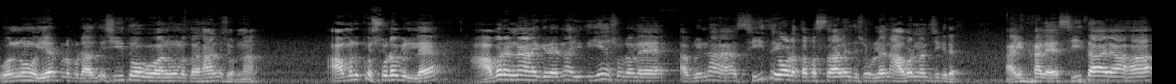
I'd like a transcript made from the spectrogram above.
ஒன்றும் ஏற்படப்படாது. சீதோபவ அனுமத்தகான்னு சொன்னான். அவனுக்கு சுடவில்லை. அவர் என்ன நினைக்கிறாருன்னா இது ஏன் சுடலை? அப்படின்னா சீதையோட தபஸால் இது சுடலைன்னு அவர் நினச்சிக்கிறார். அதனால சீதாயாக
